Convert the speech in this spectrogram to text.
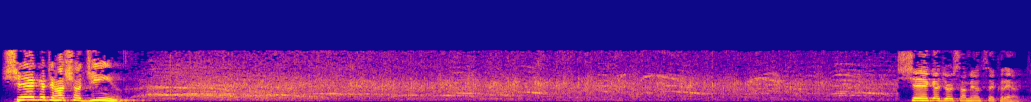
Chega de rachadinha. Chega de orçamento secreto.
